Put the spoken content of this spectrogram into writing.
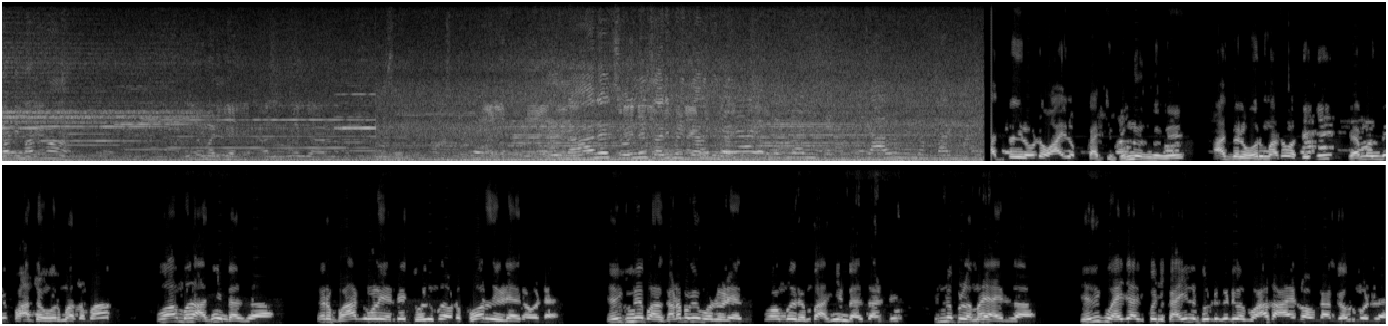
பாட்டி மாட்டுமா நானே சொல்லி சரி பண்ணி தரேன் விட்டு வாயில கட்டி புண்ணு இருந்தது. ஆஸ்பத்திரியில் ஒரு மாதம் தூக்கி எமந்து பார்த்தேன் ஒரு மாசமா. போகும்போது அதையும் பேசுதா வேற பார்க்கும்போது எதுவும் சொல்லும்போது அவட்ட போறது கிடையாது அவட்ட எதுக்குமே கடப்பக்கம் கடப்பக்கமே போறது கிடையாது. போகும்போது ரொம்ப அதிகம் பேசுதான்ட்டு சின்ன பிள்ளை மாதிரி ஆயிடுதா? எதுக்கு வயசாக கொஞ்சம் கையில் தொட்டுக்கிட்டு மாதம் ஆயிரம் ரூபா விட்டா கவர்மெண்ட்ல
